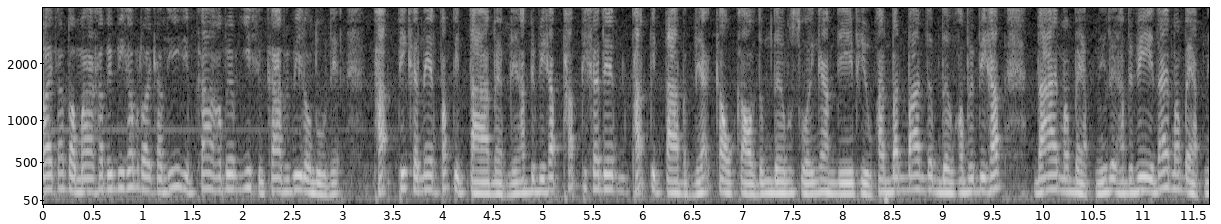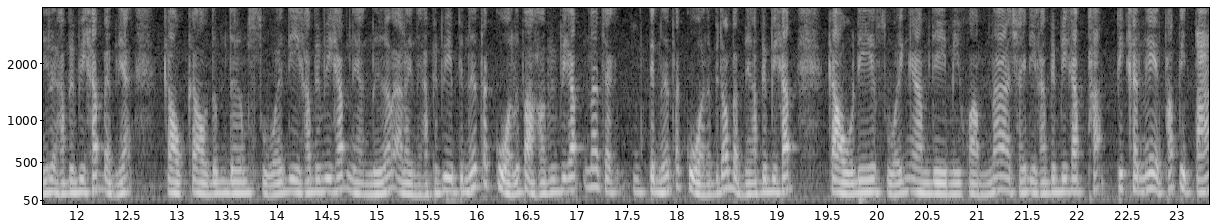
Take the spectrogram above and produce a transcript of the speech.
รายการต่อมาครับพี่พี่ครับรายการที่ 29 ครับพี่พี่29พี่พี่ลองดูเนี่ยพระพิคเนตพระปิดตาแบบนี้ครับพี่พี่ครับพระพิคเนตพระปิดตาแบบเนี้ยเก่าๆเดิมๆสวยงามดีผิวพรรณบ้านๆเดิมๆครับพี่พี่ครับได้มาแบบนี้เลยครับพี่พี่ได้มาแบบนี้เลยครับพี่พี่ครับแบบเนี้ยเก่าๆเดิมๆสวยดีครับพี่พี่ครับเนี่ยเนื้ออะไรนะครับพี่พี่เป็นเนื้อตะกั่วหรือเปล่าครับพี่พี่ครับน่าจะเป็นเนื้อตะกั่วนะพี่ต้องแบบนี้ครับพี่พี่ครับเก่าดีสวยงามดีมีความน่าใช้ดีครับพี่พี่ครับพระพิคเนตพระปิดตา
